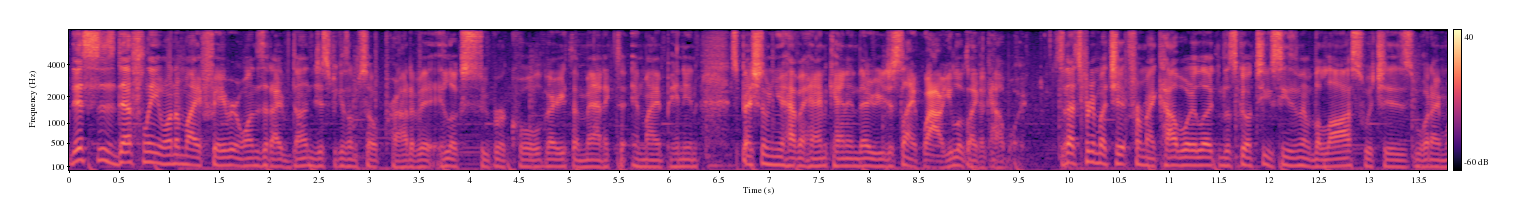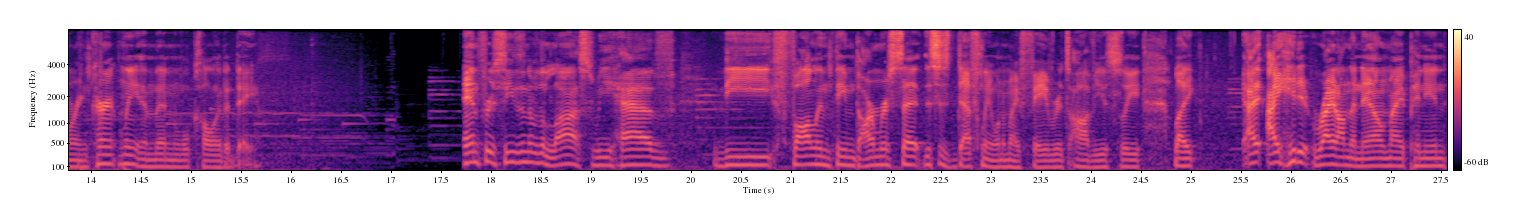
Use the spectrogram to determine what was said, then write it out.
this is definitely one of my favorite ones that i've done just because i'm so proud of it it looks super cool very thematic to, in my opinion especially when you have a hand cannon there you're just like wow you look like a cowboy so that's pretty much it for my cowboy look let's go to season of the lost which is what i'm wearing currently and then we'll call it a day and for Season of the Lost, we have the Fallen themed armor set. This is definitely one of my favorites, obviously. Like, I, I hit it right on the nail in my opinion.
